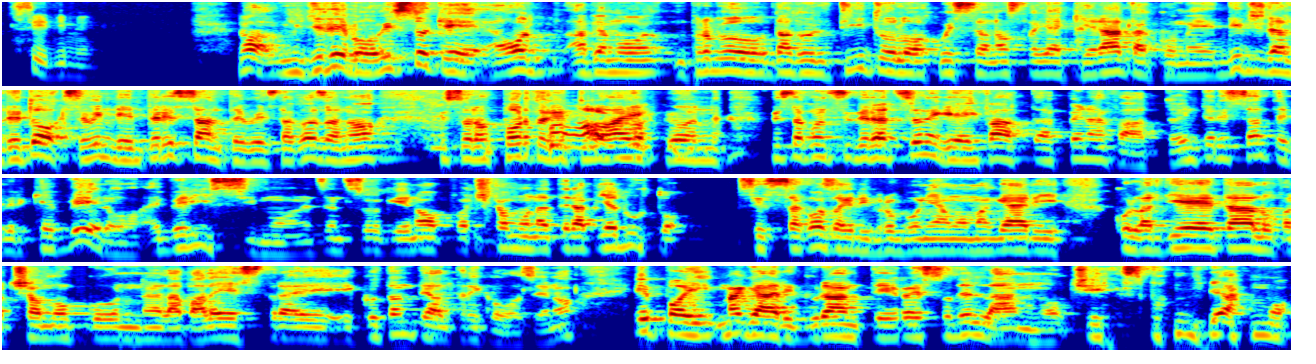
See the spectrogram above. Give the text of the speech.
sì, dimmi. No, mi chiedevo, visto che ho, abbiamo proprio dato il titolo a questa nostra chiacchierata come Digital Detox, quindi è interessante questa cosa, no? Questo rapporto che tu hai con questa considerazione che hai fatto, appena fatto. È interessante perché è vero, è verissimo, nel senso che no, facciamo una terapia adulto, stessa cosa che riproponiamo magari con la dieta, lo facciamo con la palestra e, e, con tante altre cose, no? E poi magari durante il resto dell'anno ci sfondiamo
